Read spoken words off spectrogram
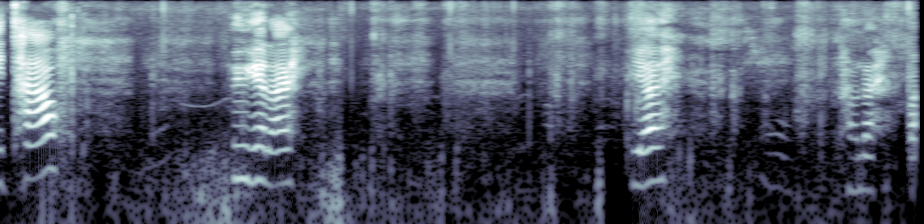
ติดเท้า ไม่มีอะไรพี่ไอ้ทำได้ ไป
